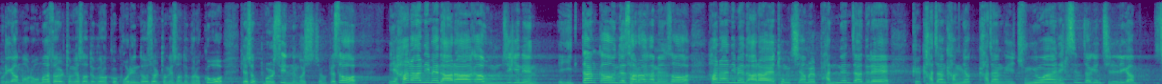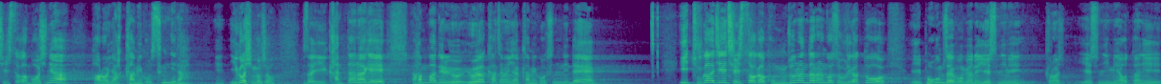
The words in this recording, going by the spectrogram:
우리가 뭐 로마서를 통해서도 그렇고 고린도서를 통해서도 그렇고 계속 볼 수 있는 것이죠. 그래서 이 하나님의 나라가 움직이는 이 땅 가운데 살아가면서 하나님의 나라의 통치함을 받는 자들의 그 가장 강력, 가장 중요한 핵심적인 진리가 질서가 무엇이냐? 바로 약함이 곧 승리다. 예, 이것인 거죠. 그래서 이 간단하게 한마디로 요약하자면 약함이 곧 승리인데 이두 가지의 질서가 공존한다는 것을 우리가 또 이 복음서에 보면은 예수님이 그러 예수님이 어떤 이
